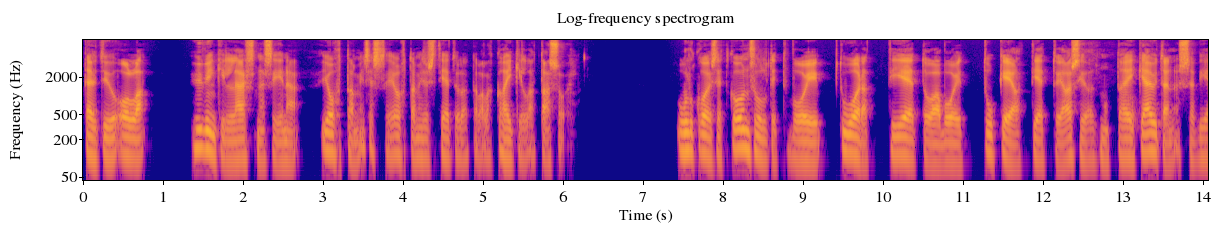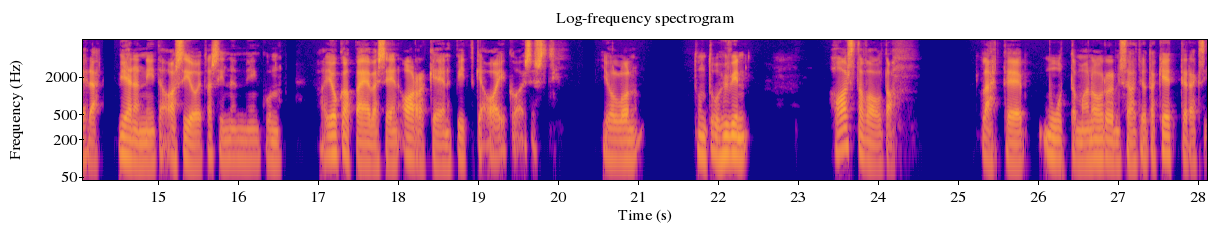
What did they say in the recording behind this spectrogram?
täytyy olla hyvinkin läsnä siinä johtamisessa johtamisessa tietyllä tavalla kaikilla tasoilla. Ulkoiset konsultit voi tuoda tietoa, voi tukea tiettyjä asioita, mutta ei käytännössä viedä, viedä niitä asioita sinne niin kuin jokapäiväiseen arkeen pitkäaikaisesti, jolloin tuntuu hyvin haastavalta lähteä muuttamaan organisaatiota ketteräksi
